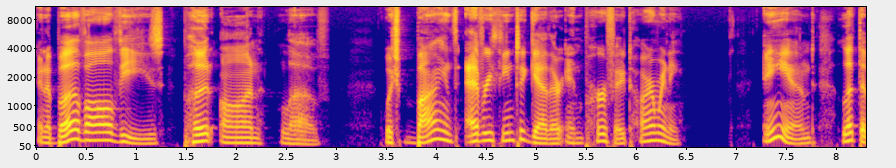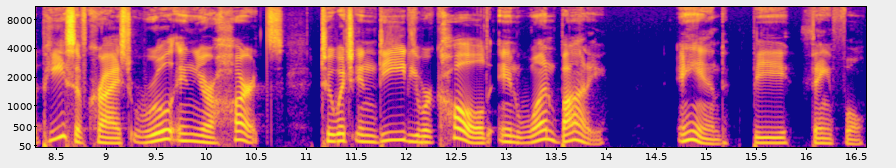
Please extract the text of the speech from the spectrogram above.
And above all these, put on love, which binds everything together in perfect harmony. And let the peace of Christ rule in your hearts, to which indeed you were called in one body, and be thankful.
